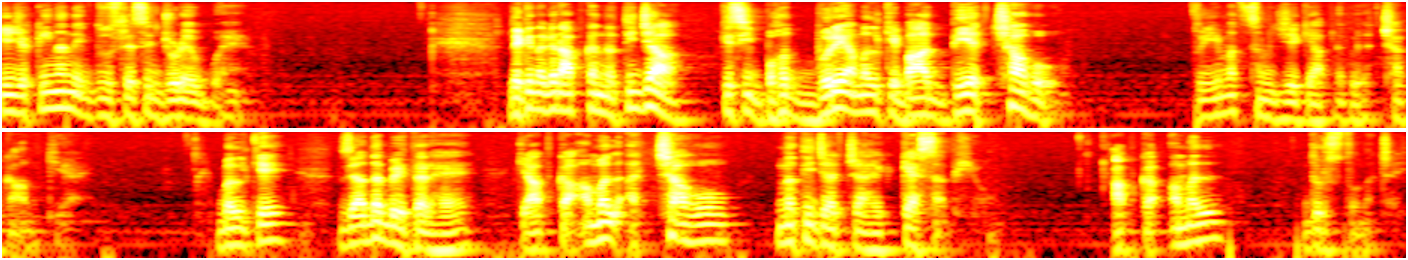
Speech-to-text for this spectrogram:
ये यकीनन एक दूसरे से जुड़े हुए हैं। लेकिन अगर आपका नतीजा किसी बहुत बुरे अमल के बाद भी अच्छा हो तो ये मत समझिए कि आपने कुछ अच्छा काम किया है। बल्कि ज़्यादा बेहतर है कि आपका अमल अच्छा हो, नतीजा चाहे कैसा भी हो। आपका अमल दुरुस्त होना चाहिए।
